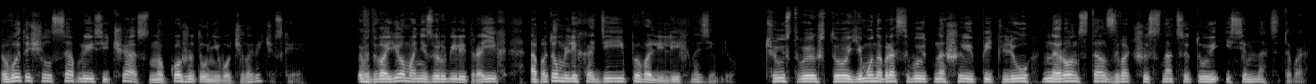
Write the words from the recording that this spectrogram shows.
вытащил саблю и сейчас, но кожа-то у него человеческая. Вдвоем они зарубили троих, а потом лиходеи повалили их на землю. Чувствуя, что ему набрасывают на шею петлю, Нерон стал звать шестнадцатую и семнадцатого.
